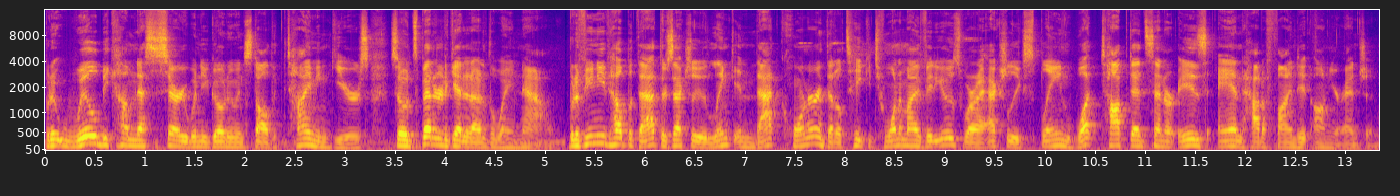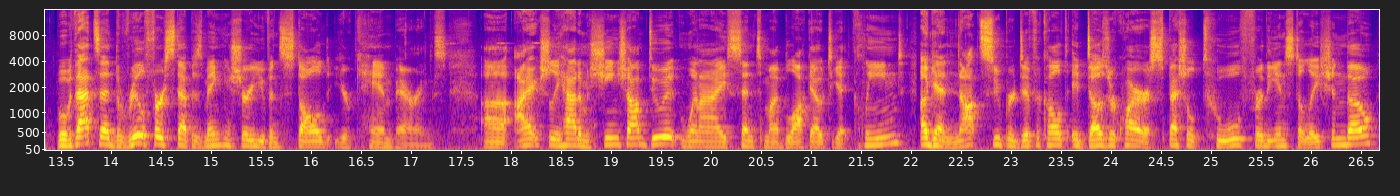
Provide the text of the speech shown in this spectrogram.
but it will become necessary when you go to install the timing gears, so it's better to get it out of the way now. But if you need help with that, there's actually a link in that corner that'll take you to one of my videos where I actually explain what top dead center is and how to find it on your engine. But with that said, the real first step is making sure you've installed your cam bearings. Uh, I actually had a machine shop do it when I sent my block out to get cleaned. Again, not super difficult. It does require a special tool for the installation though,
